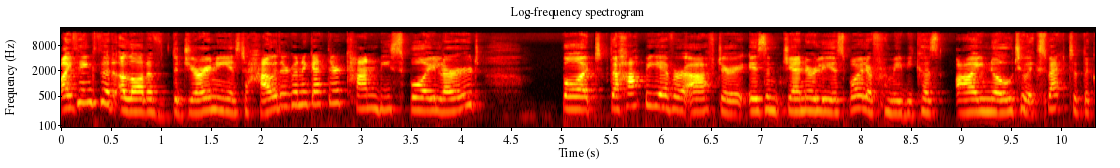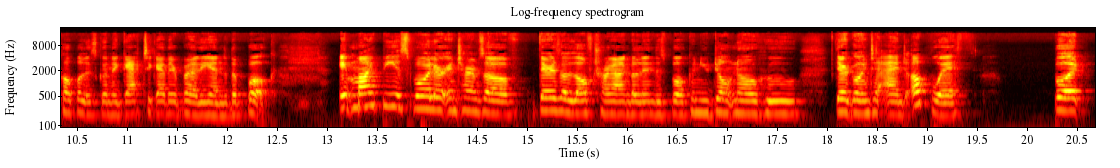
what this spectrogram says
I think that a lot of the journey as to how they're going to get there can be spoilered. But the happy ever after isn't generally a spoiler for me because I know to expect that the couple is going to get together by the end of the book. It might be a spoiler in terms of there's a love triangle in this book and you don't know who they're going to end up with. But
